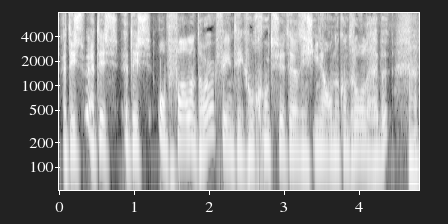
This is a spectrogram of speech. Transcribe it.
Het, is, het, is, het is opvallend hoor, vind ik, hoe goed ze dat in China onder controle hebben. Ja.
